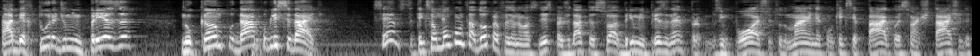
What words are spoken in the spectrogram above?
a abertura de uma empresa no campo da publicidade. Você, você tem que ser um bom contador para fazer um negócio desse, para ajudar a pessoa a abrir uma empresa, né? Os impostos e tudo mais, né? Com o que, que você paga, quais são as taxas.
